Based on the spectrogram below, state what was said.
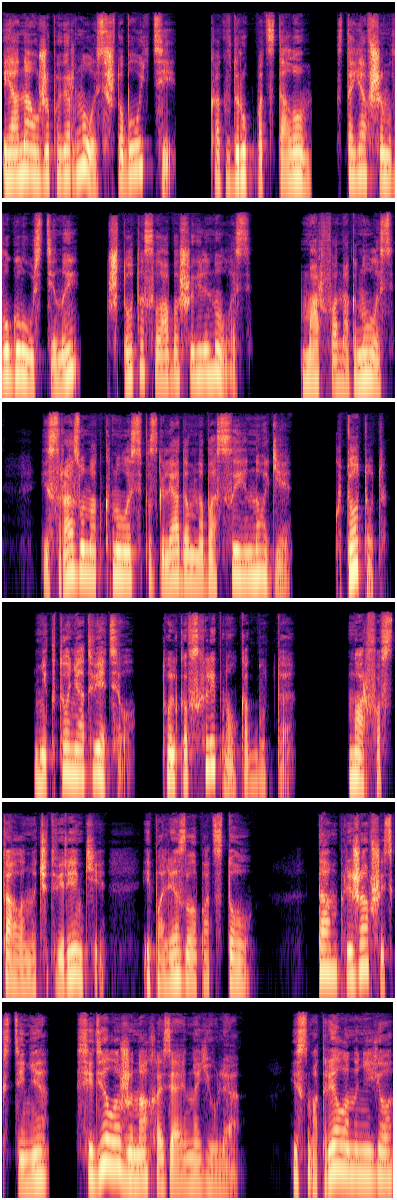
и она уже повернулась, чтобы уйти, как вдруг под столом, стоявшим в углу у стены, что-то слабо шевельнулось. Марфа нагнулась и сразу наткнулась взглядом на босые ноги. «Кто тут?» Никто не ответил, только всхлипнул как будто. Марфа встала на четвереньки и полезла под стол. Там, прижавшись к стене, сидела жена хозяина Юля и смотрела на нее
